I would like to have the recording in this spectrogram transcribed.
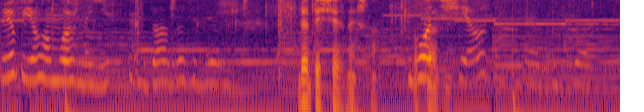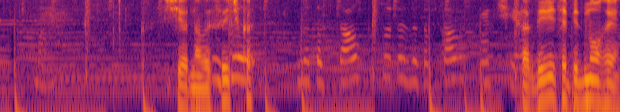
гриб, його можна їсти. Да, вроді білий. Де ти ще знайшла? Вот Показуй. ще один. Ще одна лисичка. Натоптав, хто-то затоптав. Вот ще. Так, дивіться під ноги.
